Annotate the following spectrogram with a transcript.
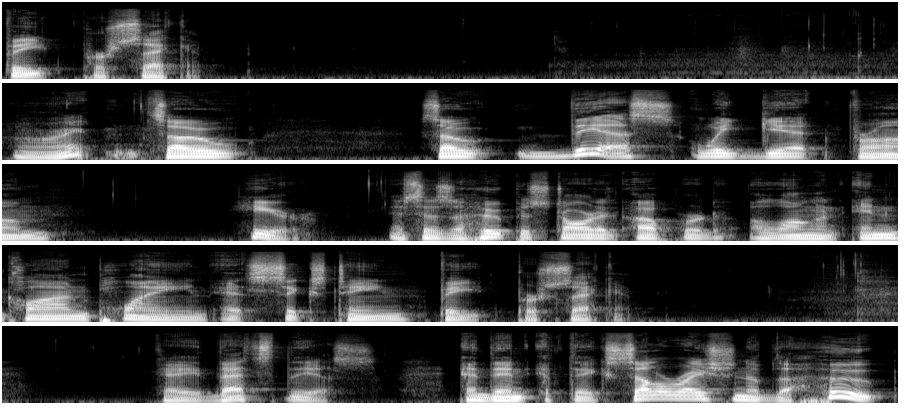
feet per second. All right. So so this we get from here. It says a hoop is started upward along an inclined plane at 16 feet per second. Okay, that's this. And then if the acceleration of the hoop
